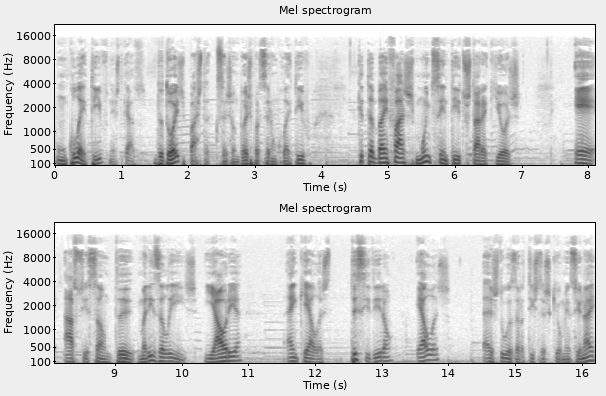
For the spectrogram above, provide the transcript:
um coletivo, neste caso de dois, basta que sejam dois para ser um coletivo, que também faz muito sentido estar aqui hoje. É a associação de Marisa Lins e Áurea, em que elas decidiram, elas, as duas artistas que eu mencionei,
